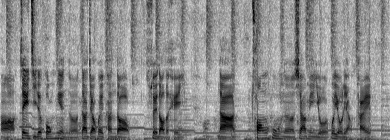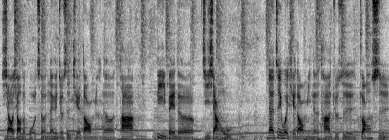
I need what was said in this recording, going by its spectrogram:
啊。这一集的封面呢，大家会看到隧道的黑影。那窗户呢下面有会有两台。小小的火车，那个就是铁道迷呢，他必备的吉祥物。那这位铁道迷呢，他就是装饰，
